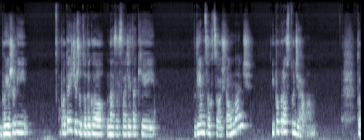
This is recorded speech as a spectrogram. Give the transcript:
Bo jeżeli podejdziesz do tego na zasadzie takiej, wiem, co chcę osiągnąć i po prostu działam, to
